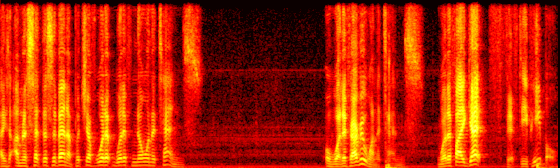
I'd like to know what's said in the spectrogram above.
I, am going to set this event up. But Jeff, what if, what if no one attends? Or what if everyone attends? What if I get 50 people?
